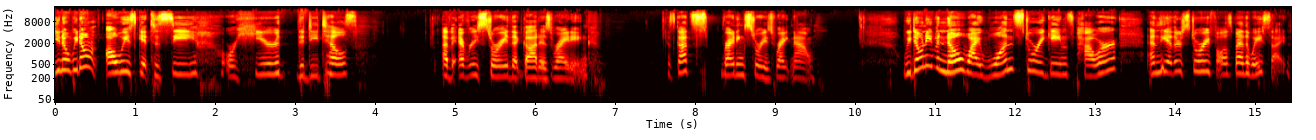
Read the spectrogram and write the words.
You know, we don't always get to see or hear the details of every story that God is writing. Because God's writing stories right now. We don't even know why one story gains power and the other story falls by the wayside.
